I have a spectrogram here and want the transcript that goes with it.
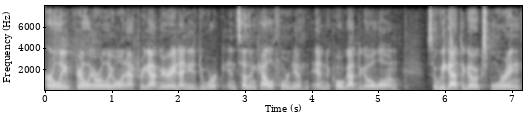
early, fairly early on after we got married, I needed to work in Southern California, and Nicole got to go along so we got to go exploring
